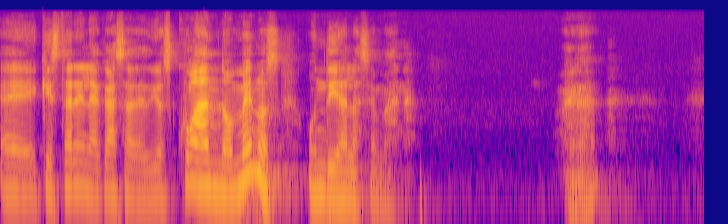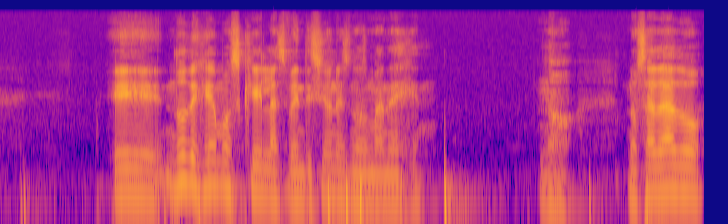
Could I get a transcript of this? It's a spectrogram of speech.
eh, que estar en la casa de Dios, cuando menos un día a la semana. Eh, no dejemos que las bendiciones nos manejen. No, nos ha dado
